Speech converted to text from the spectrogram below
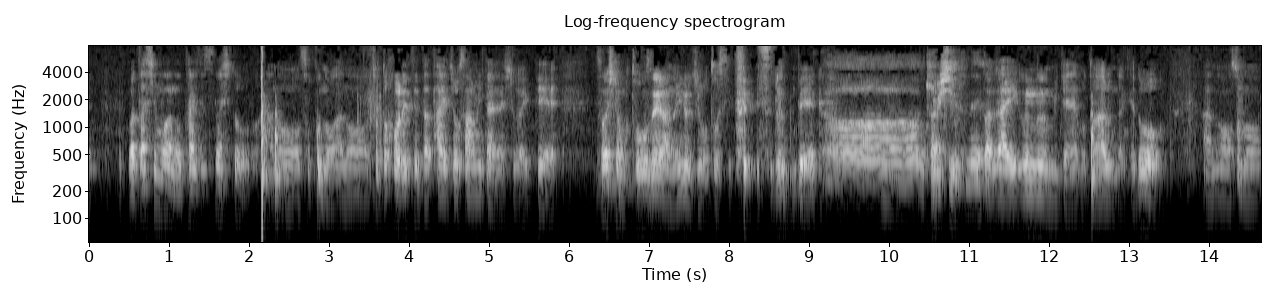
私もあの、大切な人を、あの、そこの、あの、ちょっと惚れてた隊長さんみたいな人がいて、その人も当然、あの、命を落としてたりするんで、あー、厳しいですねお。互い、うんぬんみたいなことあるんだけど、あの、その、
